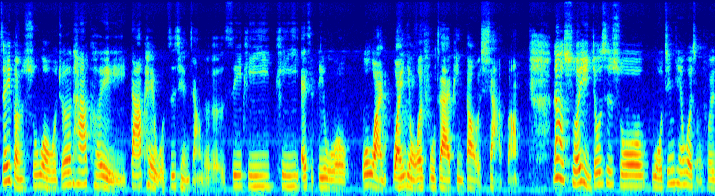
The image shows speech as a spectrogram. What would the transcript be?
这一本书哦，我觉得它可以搭配我之前讲的 CPTSD，我我晚晚一点我会附在频道的下方。那所以就是说，我今天为什么会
